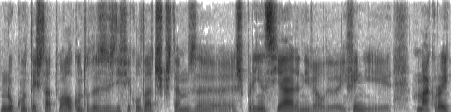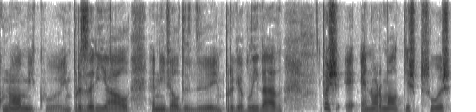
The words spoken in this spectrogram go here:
no contexto atual, com todas as dificuldades que estamos a, a experienciar, a nível, enfim, macroeconómico, empresarial, a nível de, de empregabilidade, pois é, é, normal que as pessoas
